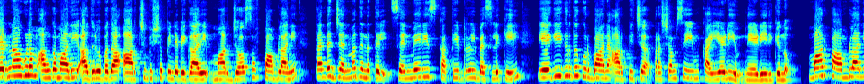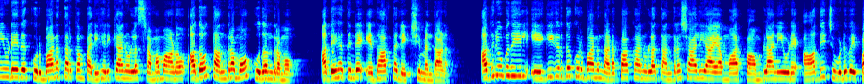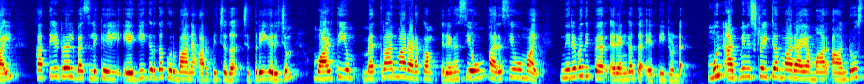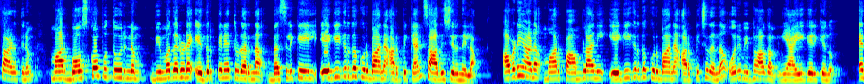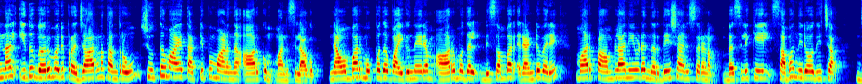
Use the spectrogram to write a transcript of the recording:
എറണാകുളം അങ്കമാലി അതിരൂപത ആർച്ച് ബിഷപ്പിന്റെ വികാരി മാർ ജോസഫ് പാംബ്ലാനി തന്റെ ജന്മദിനത്തിൽ സെന്റ് മേരീസ് കത്തീഡ്രൽ ബസിലിക്കയിൽ ഏകീകൃത കുർബാന അർപ്പിച്ച് പ്രശംസയും കയ്യടിയും നേടിയിരിക്കുന്നു. മാർ പാംബ്ലാനിയുടേത് കുർബാന തർക്കം പരിഹരിക്കാനുള്ള ശ്രമമാണോ അതോ തന്ത്രമോ കുതന്ത്രമോ? അദ്ദേഹത്തിന്റെ യഥാർത്ഥ ലക്ഷ്യമെന്താണ് അതിരൂപതയിൽ ഏകീകൃത കുർബാന നടപ്പാക്കാനുള്ള തന്ത്രശാലിയായ മാർ പാംബ്ലാനിയുടെ ആദ്യ ചുവടുവയ്പായി കത്തീഡ്രൽ ബസിലിക്കയിൽ ഏകീകൃത കുർബാന അർപ്പിച്ചത് ചിത്രീകരിച്ചും വാഴ്ത്തിയും മെത്രാൻമാരടക്കം രഹസ്യവും പരസ്യവുമായി നിരവധി പേർ രംഗത്ത് എത്തിയിട്ടുണ്ട്. മുൻ അഡ്മിനിസ്ട്രേറ്റർമാരായ മാർ ആൻഡ്രൂസ് താഴത്തിനും മാർ ബോസ്കോ പുത്തൂരിനും വിമതരുടെ എതിർപ്പിനെ തുടർന്ന് ബസിലിക്കയിൽ ഏകീകൃത കുർബാന അർപ്പിക്കാൻ സാധിച്ചിരുന്നില്ല. അവിടെയാണ് മാർ പാംപ്ലാനി ഏകീകൃത കുർബാന അർപ്പിച്ചതെന്ന് ഒരു വിഭാഗം ന്യായീകരിക്കുന്നു. എന്നാൽ ഇത് വെറും ഒരു പ്രചാരണ തന്ത്രവും ശുദ്ധമായ തട്ടിപ്പുമാണെന്ന് ആർക്കും മനസ്സിലാകും. നവംബർ മുപ്പത് വൈകുന്നേരം ആറ് മുതൽ ഡിസംബർ രണ്ട് വരെ മാർ പാംപ്ലാനിയുടെ നിർദ്ദേശാനുസരണം ബസിലിക്കയിൽ സഭ നിരോധിച്ച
